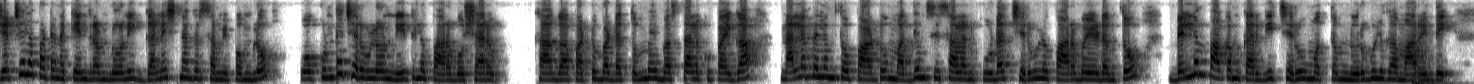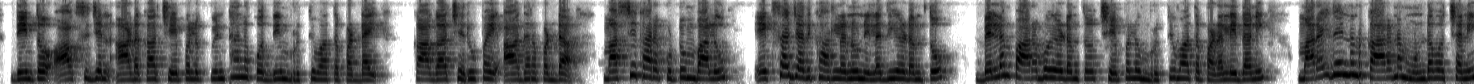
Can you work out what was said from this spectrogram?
జడ్చర్ల పట్టణ కేంద్రంలోని గణేష్ నగర్ సమీపంలో ఓ కుంట చెరువులో నీటిలో పారబోశారు. కాగా పట్టుబడ్డ తొంభై బస్తాలకు పైగా నల్ల బెల్లంతో పాటు మద్యం సీసాలను కూడా చెరువులో పారబోయడంతో బెల్లం పాకం కరిగి చెరువు మొత్తం నురుగులుగా మారింది. దీంతో ఆక్సిజన్ ఆడక చేపలు క్వింటాల కొద్దీ మృత్యువాత పడ్డాయి. కాగా చెరువుపై ఆధారపడ్డ మత్స్యకార కుటుంబాలు ఎక్సైజ్ అధికారులను నిలదీయడంతో బెల్లం పారబోయడంతో చేపలు మృత్యువాత పడలేదని మరైదైన కారణం ఉండవచ్చని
